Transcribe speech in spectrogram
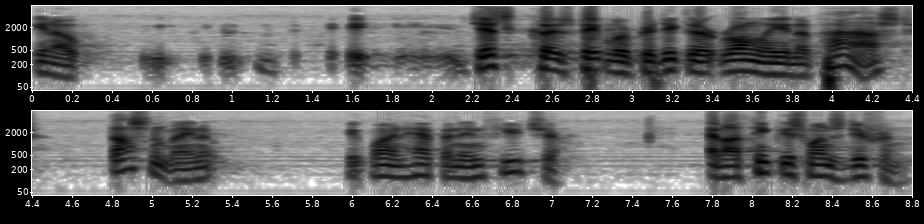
You know, just because people have predicted it wrongly in the past doesn't mean it, it won't happen in future. And I think this one's different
